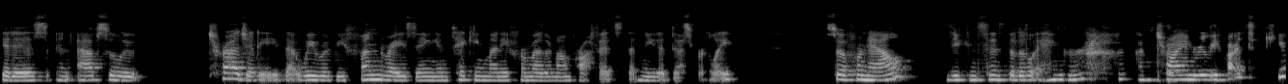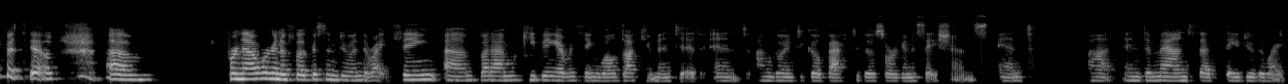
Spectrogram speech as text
it is an absolute tragedy that we would be fundraising and taking money from other nonprofits that need it desperately. So for now, you can sense the little anger. I'm trying really hard to keep it down. Um, for now, we're going to focus on doing the right thing, um, but I'm keeping everything well documented, and I'm going to go back to those organizations and uh, and demand that they do the right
